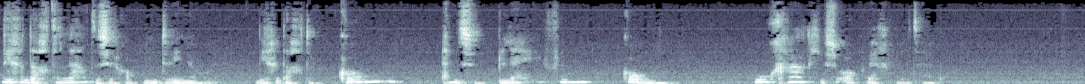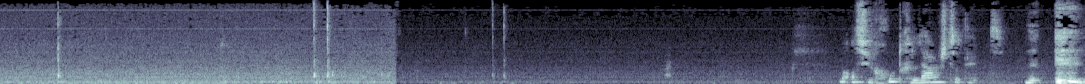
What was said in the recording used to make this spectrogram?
Die gedachten laten zich ook niet dwingen hoor. Die gedachten komen en ze blijven komen. Hoe graag je ze ook weg wilt hebben. Als je goed geluisterd hebt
